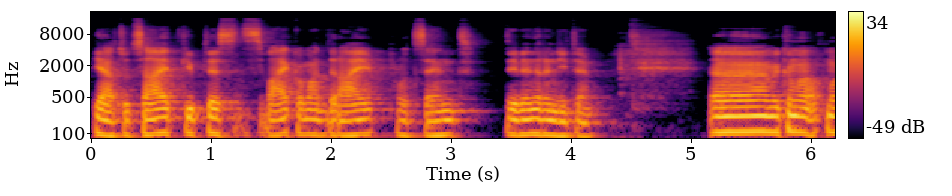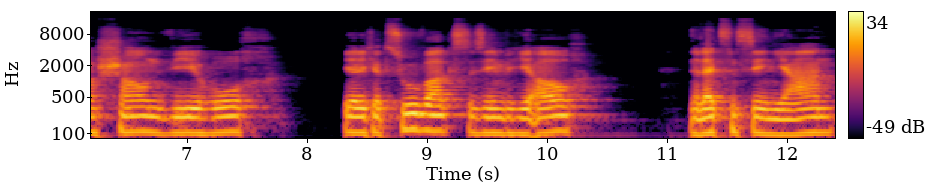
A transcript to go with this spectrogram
Ja, zurzeit gibt es 2,3 Prozent Dividendenrendite. Äh, wir können auch mal schauen, wie hoch jährlicher Zuwachs, sehen wir hier auch. In den letzten zehn Jahren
